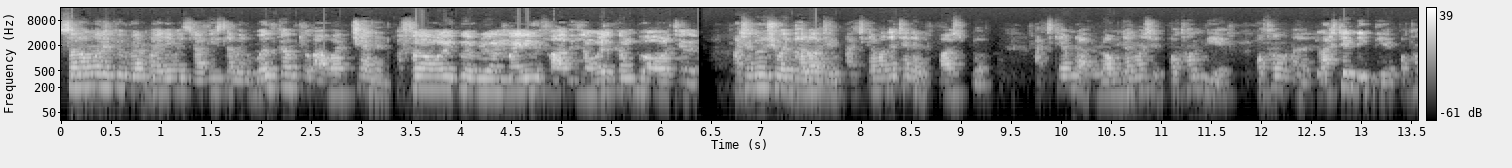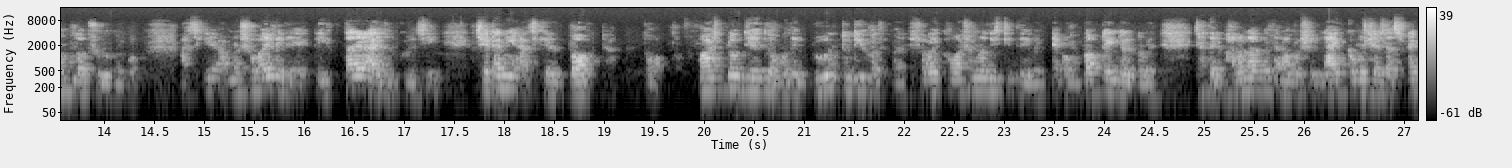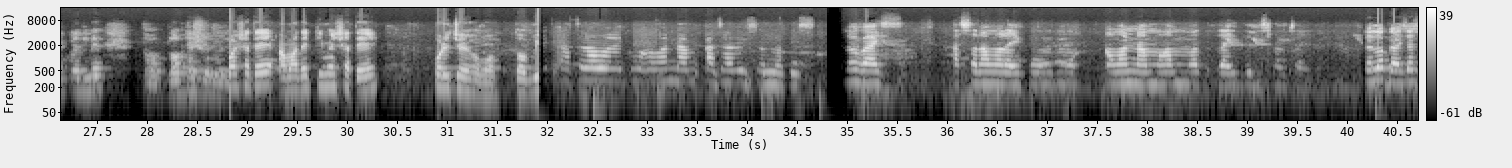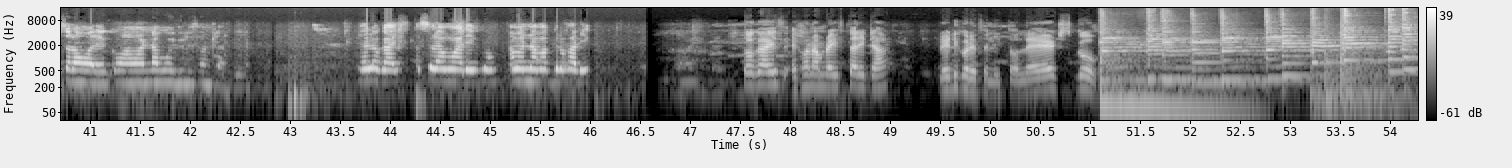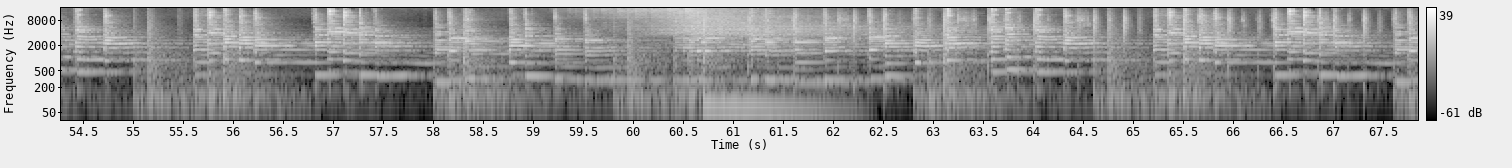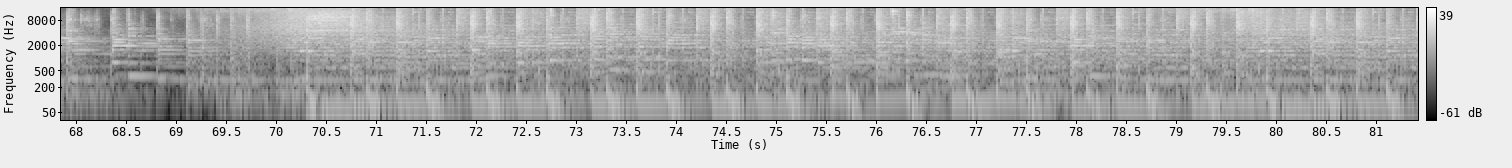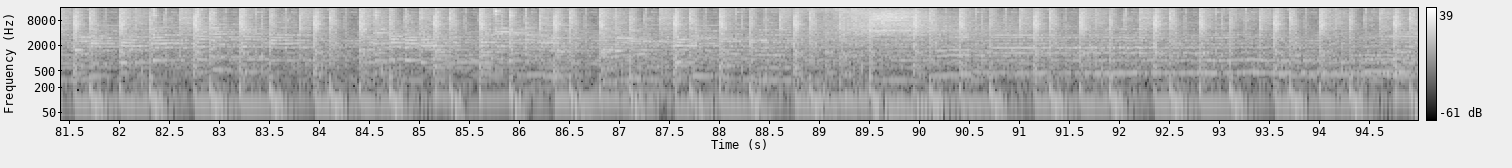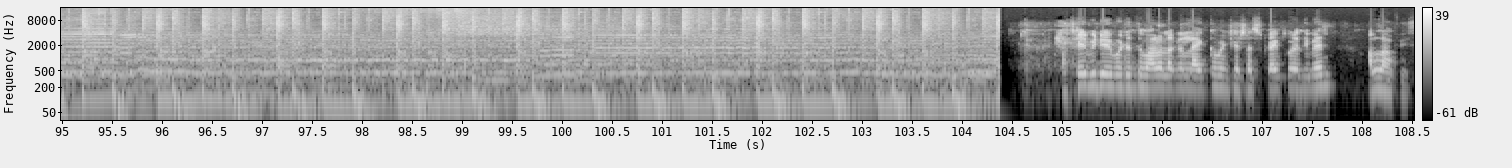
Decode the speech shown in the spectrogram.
Assalamu alaikum everyone. My name is Rafi Islam and welcome to our channel. Assalamu alaikum everyone. My name is Fahad Islam. Welcome to our channel. আশা করি সবাই ভালো আছেন আজকে আমাদের channel first blog আজকে আমরা রমজান মাসের প্রথম দিয়ে প্রথম লাস্টের দিক দিয়ে প্রথম ব্লগ শুরু করব আজকে আমরা সবাই মিলে একটি ইফতারের আয়োজন করেছি সেটা নিয়ে আজকের ব্লগটা ফার্স্ট ব্লগ যেহেতু আমাদের ভুল ত্রুটি হতে পারে সবাই ক্ষমাশূন্য দৃষ্টিতে দেবেন এবং ব্লগটা এনজয় করবেন। যাদের ভালো লাগবে তারা অবশ্যই লাইক কমেন্ট শেয়ার সাবস্ক্রাইব করে দিবেন। তো ব্লগটা শুরু করি। আমার সাথে আমাদের টিমের সাথে পরিচয় হব। তো আসসালামু আলাইকুম আমার নাম আজহার ইসলাম নাফিস। হ্যালো গাইস আসসালামু আলাইকুম। আমার নাম মোহাম্মদ রাইদুল ইসলাম সাইদ হ্যালো গাইস আসসালামু আলাইকুম আমার নাম ওইদুল ইসলাম শাফি হ্যালো গাইস আসসালামু আলাইকুম আমার নাম আব্দুল খালিক। তো গাইজ এখন আমরা ইফতারিটা রেডি করে ফেলি তো লেটস গো আজকের ভিডিও এই পর্যন্ত। ভালো লাগলে লাইক কমেন্ট শেয়ার সাবস্ক্রাইব করে দিবেন। আল্লাহ হাফিজ।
